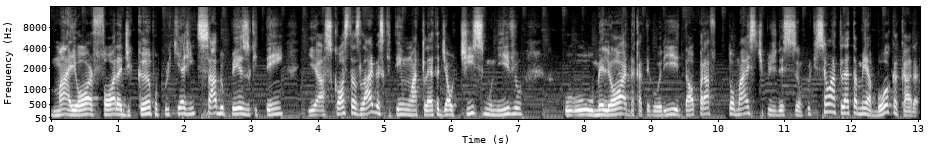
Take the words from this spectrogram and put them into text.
maior fora de campo, porque a gente sabe o peso que tem e as costas largas que tem um atleta de altíssimo nível, o, o melhor da categoria e tal, para tomar esse tipo de decisão. Porque se é um atleta meia boca, cara,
